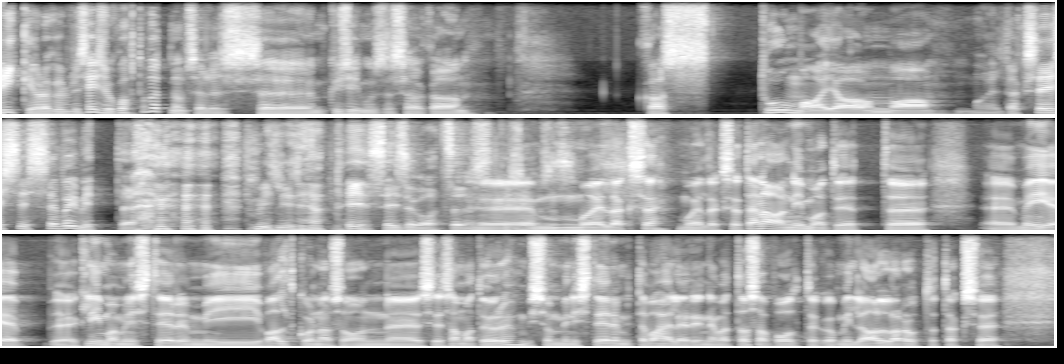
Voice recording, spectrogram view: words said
riik ei ole küll seisukohta võtnud selles äh, küsimuses, aga kas tuumajaama mõeldakse Eestisse või mitte milline on teie seisukoht selles küsimuses? mõeldakse, mõeldakse. täna on niimoodi, et äh, meie äh, kliimaministeeriumi valdkonnas on seesama töörühm, mis on ministeeriumite vahel erinevate osapooltega, mille all arutatakse Äh,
